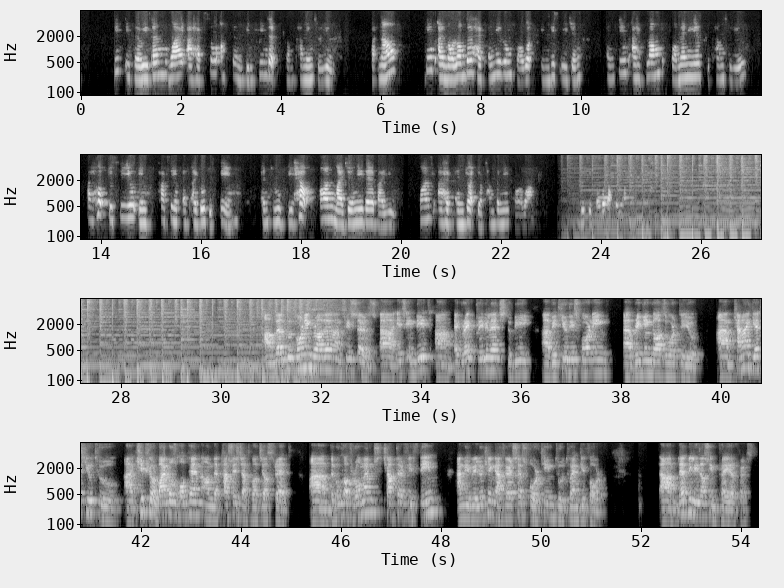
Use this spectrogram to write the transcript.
This is the reason why I have so often been hindered from coming to you. But now, since I no longer have any room for work in this region, and since I have longed for many years to come to you, I hope to see you in passing as I go to Spain, and to be helped on my journey there by you, once I have enjoyed your company for a while. This is the word of the Lord. Um, well, good morning, brothers and sisters. Uh, it's indeed um, a great privilege to be uh, with you this morning, uh, bringing God's word to you. Um, can I get you to uh, keep your Bibles open on the passage that was just read? Um, the book of Romans, chapter 15, and we'll be looking at verses 14 to 24. Um, let me lead us in prayer first.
